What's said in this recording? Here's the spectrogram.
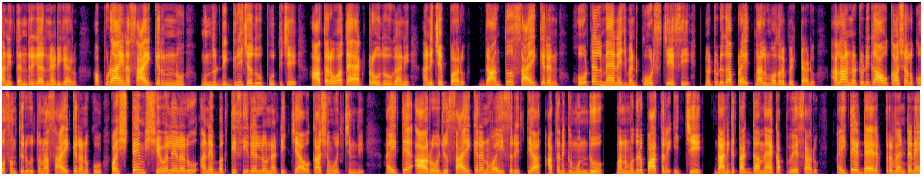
అని తండ్రి గారిని అడిగారు. అప్పుడు ఆయన సాయి కిరణ్ను ముందు డిగ్రీ చదువు పూర్తి చే ఆ తర్వాత యాక్టర్ అవుదువు గాని అని చెప్పారు. దాంతో Sai Kiran hotel management course చేసి నటుడిగా ప్రయత్నాలు మొదలుపెట్టాడు. అలా నటుడిగా అవకాశాల కోసం తిరుగుతున్న సాయి కిరణ్కు ఫస్ట్ టైం శివలీలలు అనే భక్తి సీరియల్లో నటించే అవకాశం వచ్చింది. అయితే ఆ రోజు సాయి కిరణ్ వయసు రీత్యా అతనికి ముందు మన్మధుడు పాత్ర ఇచ్చి దానికి తగ్గ మేకప్ వేశారు. అయితే డైరెక్టర్ వెంటనే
